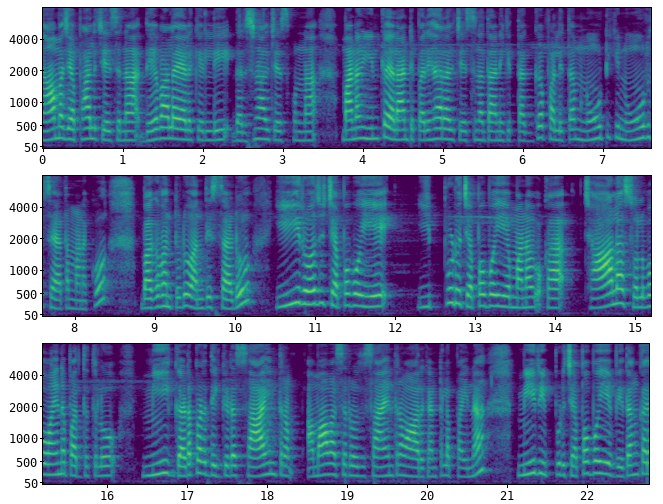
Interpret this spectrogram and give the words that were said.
నామజపాలు చేసినా దేవాలయాలకు వెళ్ళి దర్శనాలు చేసుకున్నా మనం ఇంట్లో ఎలాంటి పరిహారాలు చేసినా దానికి తగ్గ ఫలితం నూటికి నూరు శాతం మనకు భగవంతుడు అందిస్తాడు. ఈరోజు చెప్పబోయే ఇప్పుడు చెప్పబోయే మనం ఒక చాలా సులభమైన పద్ధతిలో మీ గడప దగ్గర సాయంత్రం అమావాస్య రోజు సాయంత్రం ఆరు గంటల పైన మీరు ఇప్పుడు చెప్పబోయే విధంగా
